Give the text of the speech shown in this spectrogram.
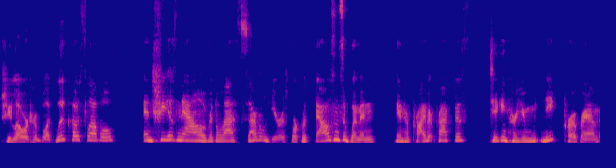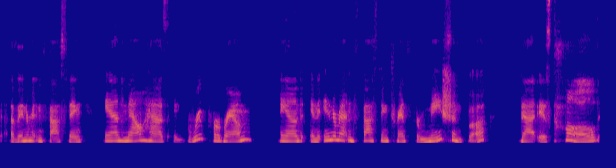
she lowered her blood glucose levels, and she has now, over the last several years, worked with thousands of women in her private practice, taking her unique program of intermittent fasting, and now has a group program and an intermittent fasting transformation book that is called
